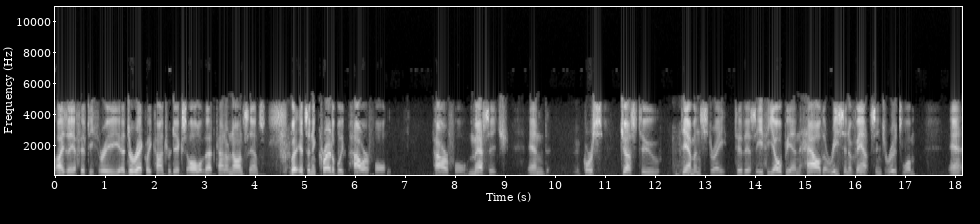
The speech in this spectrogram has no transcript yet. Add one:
Isaiah 53 uh, directly contradicts all of that kind of nonsense. But it's an incredibly powerful, powerful message. And, of course, just to demonstrate to this Ethiopian how the recent events in Jerusalem and,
